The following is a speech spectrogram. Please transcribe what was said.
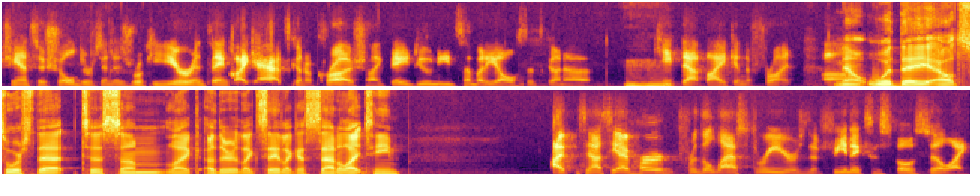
Chance's shoulders in his rookie year and think like, yeah, it's going to crush. Like they do need somebody else that's going to Mhm. keep that bike in the front. Um, Now, would they outsource that to some like other, like say, like a satellite team? I now see. I've heard for the last three years that Phoenix is supposed to like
